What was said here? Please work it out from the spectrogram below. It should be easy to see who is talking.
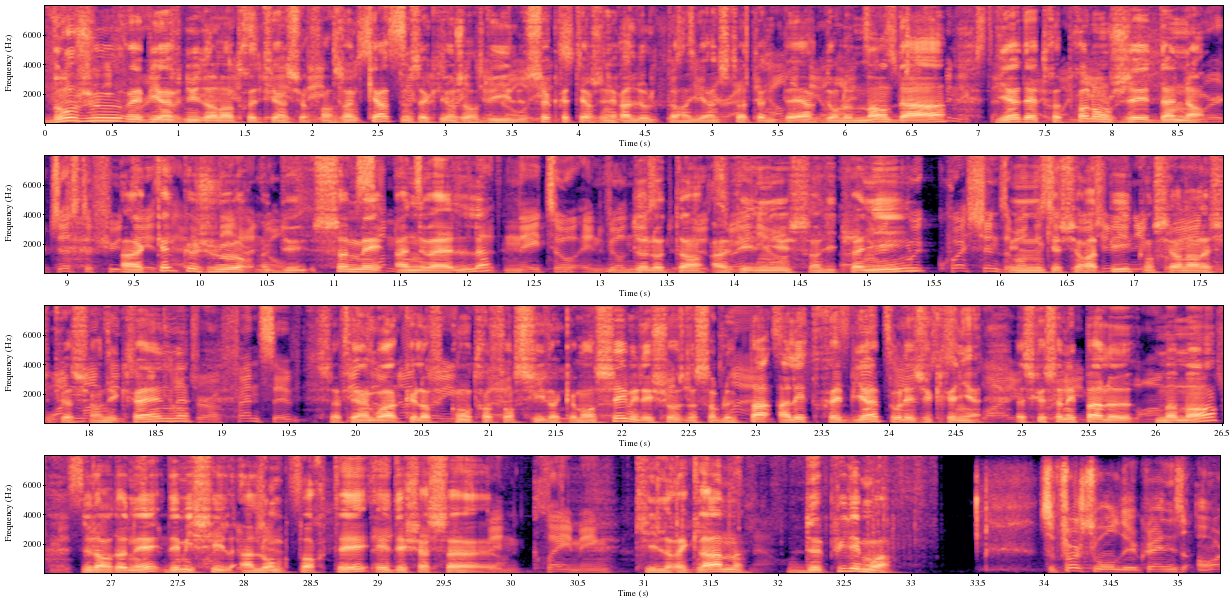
Speaker 1: Bonjour et bienvenue dans l'entretien sur France 24. Nous accueillons aujourd'hui le secrétaire général de l'OTAN, Jens Stoltenberg, dont le mandat vient d'être prolongé d'un an. À quelques jours du sommet annuel de l'OTAN à Vilnius en Lituanie, une question rapide concernant la situation en Ukraine. Ça fait un mois que l'offre contre-offensive a commencé, mais les choses ne semblent pas aller très bien pour les Ukrainiens. Est-ce que ce n'est pas le moment de leur donner des missiles à longue portée et des chasseurs qu'ils réclament depuis des mois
